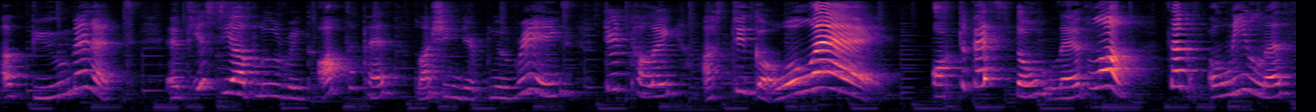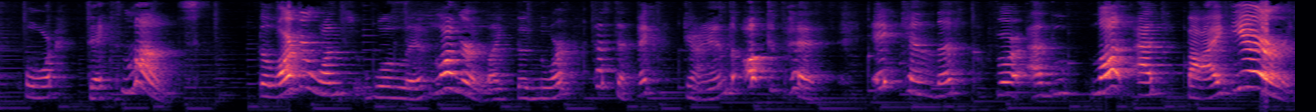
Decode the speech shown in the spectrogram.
a few minutes. If you see a blue-ringed octopus flushing their blue rings, they're telling us to go away. Octopus don't live long. Some only live for six months. The larger ones will live longer, like the North Pacific giant octopus. It can live for as long as five years.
